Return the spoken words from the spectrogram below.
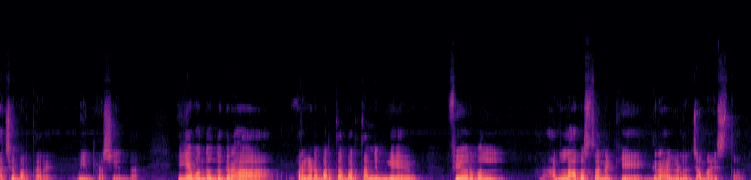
ಆಚೆ ಬರ್ತಾರೆ ಮೀನ ರಾಶಿಯಿಂದ. ಹೀಗೆ ಒಂದೊಂದು ಗ್ರಹ ಹೊರಗಡೆ ಬರ್ತಾ ಬರ್ತಾ ನಿಮಗೆ ಫೇವರಬಲ್ ಲಾಭಸ್ಥಾನಕ್ಕೆ ಗ್ರಹಗಳು ಜಮಾಯಿಸ್ತವೆ.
